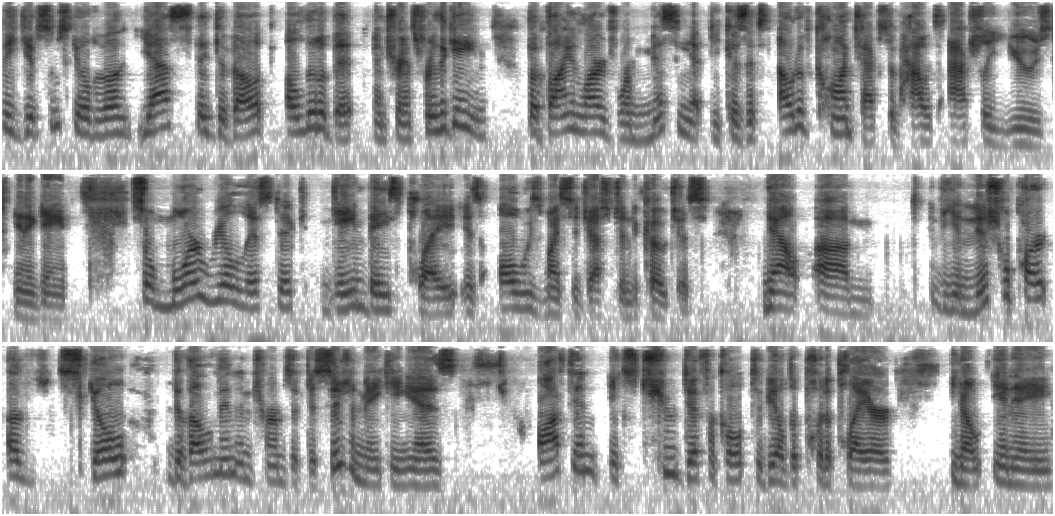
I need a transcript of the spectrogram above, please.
they give some skill development. Yes, they develop a little bit and transfer the game. But by and large, we're missing it because it's out of context of how it's actually used in a game. So, more realistic game based play is always my suggestion to coaches. Now, um, the initial part of skill development in terms of decision making is often it's too difficult to be able to put a player, you know, in a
